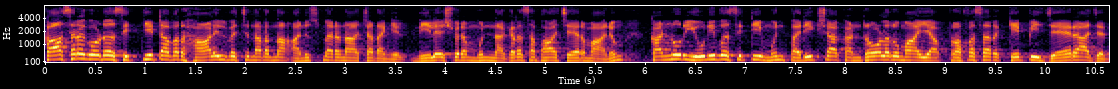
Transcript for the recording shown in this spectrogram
കാസർഗോഡ് സിറ്റി ടവർ ഹാളിൽ വെച്ച് നടന്ന അനുസ്മരണ ചടങ്ങിൽ നീലേശ്വരം മുൻ നഗരസഭാ ചെയർമാനും കണ്ണൂർ യൂണിവേഴ്സിറ്റി മുൻ പരീക്ഷാ കൺട്രോളറുമായ പ്രൊഫസർ കെ പി ജയരാജൻ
